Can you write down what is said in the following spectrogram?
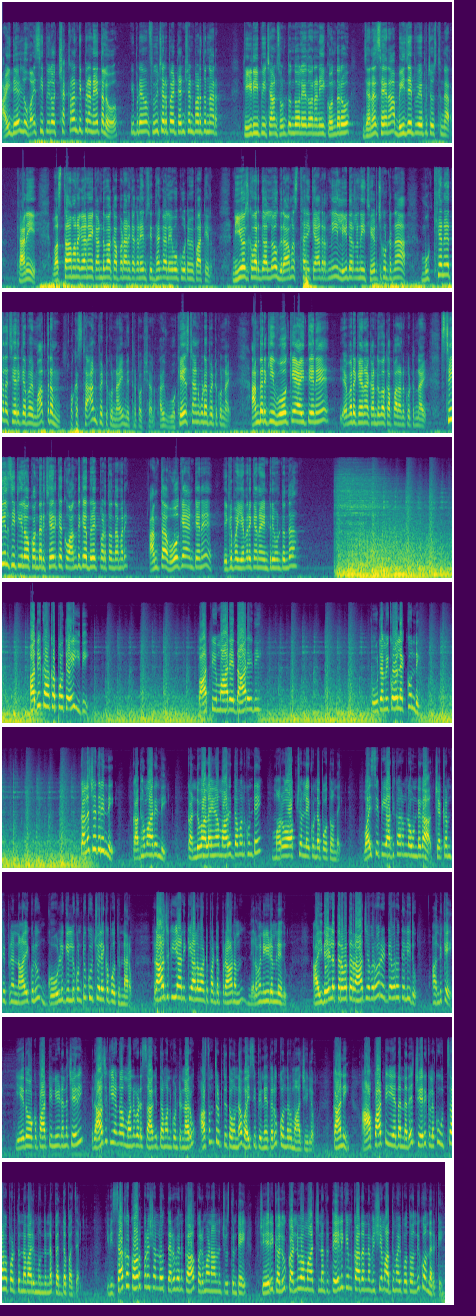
ఐదేళ్ళు వైసీపీలో చక్రం తిప్పిన నేతలు ఇప్పుడేమో ఫ్యూచర్పై టెన్షన్ పడుతున్నారు. టీడీపీ ఛాన్స్ ఉంటుందో లేదోనని కొందరు జనసేన బీజేపీ వైపు చూస్తున్నారు. కానీ వస్తామనగానే కండువా కప్పడానికి అక్కడేం సిద్ధంగా లేవు కూటమి పార్టీలు. నియోజకవర్గాల్లో గ్రామస్థాయి క్యాడర్ని లీడర్లని చేర్చుకుంటున్న ముఖ్య నేతల చేరికపై మాత్రం ఒక స్టాండ్ పెట్టుకున్నాయి మిత్రపక్షాలు. అవి ఒకే స్టాండ్ కూడా పెట్టుకున్నాయి. అందరికీ ఓకే అయితేనే ఎవరికైనా కండువా కప్పాలనుకుంటున్నాయి. స్టీల్ సిటీలో కొందరి చేరికకు అందుకే బ్రేక్ పడుతుందా మరి? అంతా ఓకే అంటేనే ఇకపై ఎవరికైనా ఎంట్రీ ఉంటుందా? అది కాకపోతే ఇది. పార్టీ మారే దారేది. కూటమికో లెక్కుంది కల చెదిరింది కథ మారింది. కండువాలైనా మారుద్దామనుకుంటే మరో ఆప్షన్ లేకుండా పోతోంది. వైసీపీ అధికారంలో ఉండగా చక్రం తిప్పిన నాయకులు గోళ్ళు గిల్లుకుంటూ కూర్చోలేకపోతున్నారు. రాజకీయానికి అలవాటు పడ్డ ప్రాణం నిలవనీయడం లేదు. ఐదేళ్ళ తర్వాత రాజెవరో రెడ్డెవరో తెలీదు. అందుకే ఏదో ఒక పార్టీ నీడన చేరి రాజకీయంగా మనుగడ సాగిద్దామనుకుంటున్నారు. అసంతృప్తితో ఉన్న వైసీపీ నేతలు కొందరు మాజీలు. కానీ ఆ పార్టీ ఏదన్నదే చేరికలకు ఉత్సాహపడుతున్న వారి ముందున్న పెద్ద పజల్. విశాఖ కార్పొరేషన్లో తెర వెనుక పరిమాణాలను చూస్తుంటే చేరికలు కండువా మార్చినంత తేలికేం కాదన్న విషయం అర్థమైపోతోంది కొందరికి.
